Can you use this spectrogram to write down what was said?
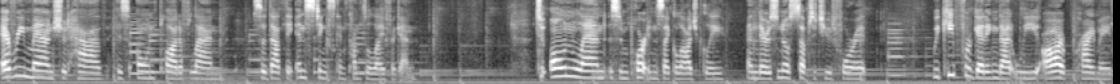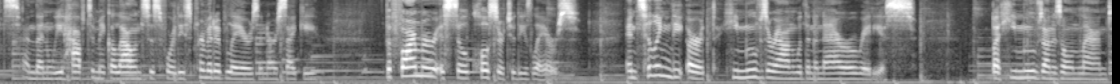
Every man should have his own plot of land so that the instincts can come to life again. To own land is important psychologically, and there is no substitute for it. We keep forgetting that we are primates, and then we have to make allowances for these primitive layers in our psyche. The farmer is still closer to these layers. In tilling the earth, he moves around within a narrow radius, but he moves on his own land.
